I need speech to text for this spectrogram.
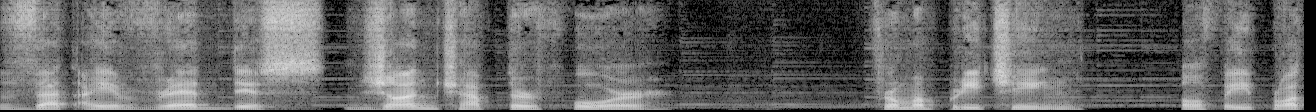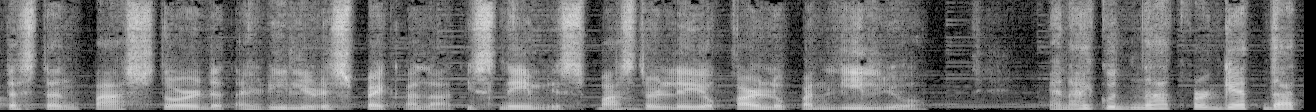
that I have read this John chapter 4 from a preaching of a Protestant pastor that I really respect a lot. His name is Pastor Leo Carlo Panlilio. And I could not forget that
